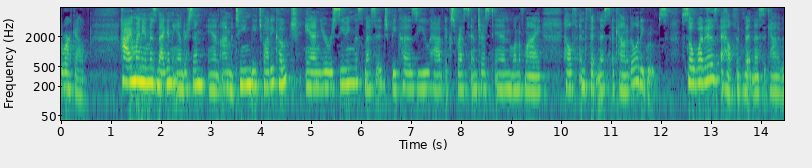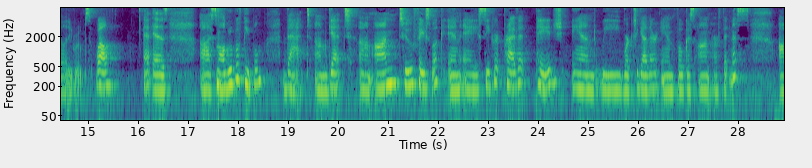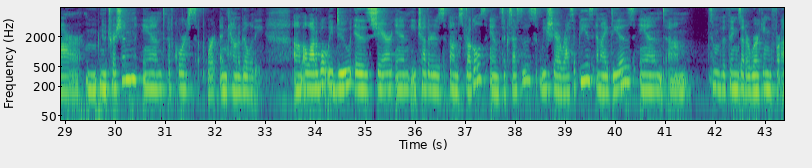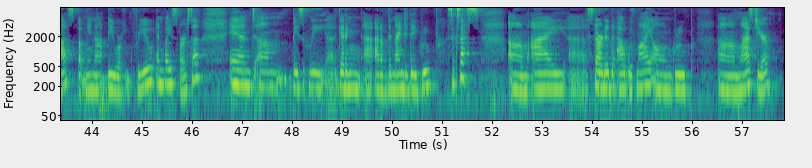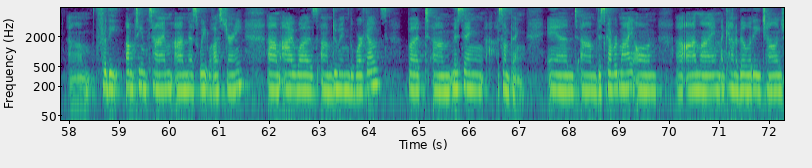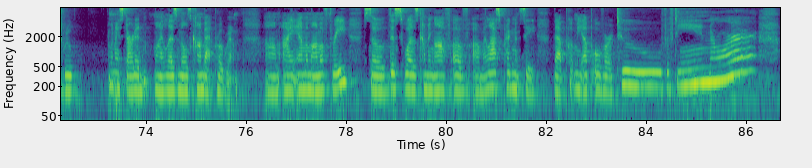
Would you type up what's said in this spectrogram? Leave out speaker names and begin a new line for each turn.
workout. Hi, my name is Meggin Anderson, and I'm a Team Beachbody coach. And you're receiving this message because you have expressed interest in one of my health and fitness accountability groups. So, what is a health and fitness accountability groups? Well, it is a small group of people that um, get um, on to Facebook in a secret private page, and we work together and focus on our fitness our nutrition, and of course, support and accountability. Um, a lot of what we do is share in each other's um, struggles and successes. We share recipes and ideas and um, some of the things that are working for us but may not be working for you, and vice versa. And um, basically, uh, getting uh, out of the 90 day group success. Um, I uh, started out with my own group um, last year um, for the umpteenth time on this weight loss journey. Um, I was um, doing the workouts, but um, missing something, and um, discovered my own uh, online accountability challenge group when I started my Les Mills Combat program. Um, I am a mom of three, so this was coming off of uh, my last pregnancy that put me up over 215 or more.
